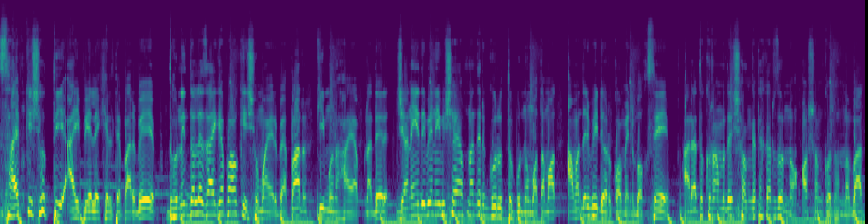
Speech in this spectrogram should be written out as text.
সাইফ কি সত্যি আইপিএলে খেলতে পারবে? ধোনির দলে জায়গা পাও কি সময়ের ব্যাপার? কি মনে হয় আপনাদের? জানিয়ে দেবেন এই বিষয়ে আপনাদের গুরুত্বপূর্ণ মতামত আমাদের ভিডিওর কমেন্ট বক্সে আর এতক্ষণ আমাদের সঙ্গে থাকার জন্য অসংখ্য ধন্যবাদ।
